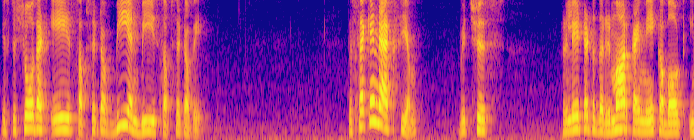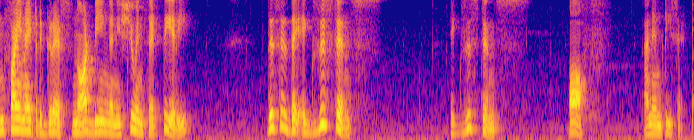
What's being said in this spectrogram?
is to show that A is subset of B and B is subset of A. The second axiom, which is related to the remark I make about infinite regress not being an issue in set theory, this is the existence, existence of an empty set.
